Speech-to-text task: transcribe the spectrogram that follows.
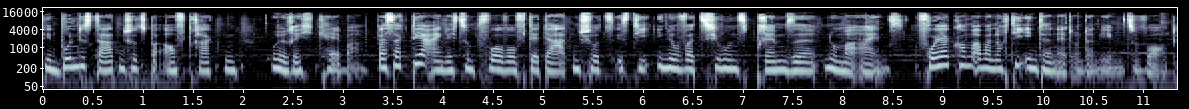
dem Bundesdatenschutzbeauftragten Ulrich Käber. Was sagt der eigentlich zum Vorwurf, der Datenschutz ist die Innovationsbremse Nummer eins? Vorher kommen aber noch die Internetunternehmen zu Wort.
